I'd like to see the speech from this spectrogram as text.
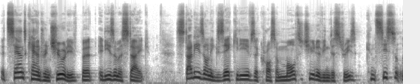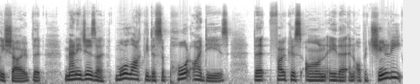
It sounds counterintuitive, but it is a mistake. Studies on executives across a multitude of industries consistently show that managers are more likely to support ideas that focus on either an opportunity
